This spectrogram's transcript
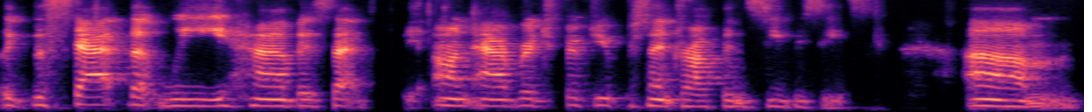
Like the stat that we have is that on average, 50% drop in CPCs um,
